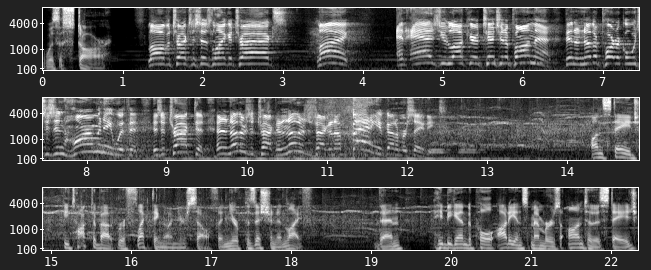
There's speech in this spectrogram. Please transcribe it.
was a star. Law of attraction says like attracts like. And as you lock your attention upon that, then another particle which is in harmony with it is attracted, and another's attracted, and another's attracted, and bang, you've got a Mercedes. On stage, he talked about reflecting on yourself and your position in life. Then, he began to pull audience members onto the stage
